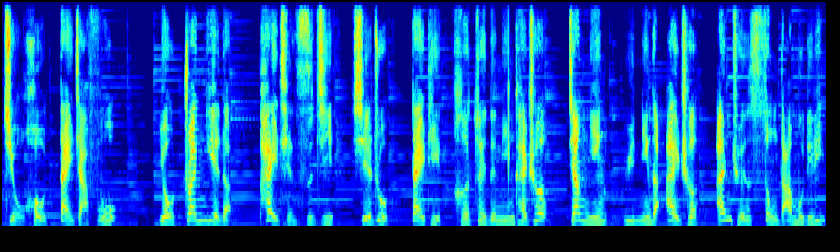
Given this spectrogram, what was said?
酒后代驾服务，由专业的派遣司机协助代替喝醉的您开车，将您与您的爱车安全送达目的地。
